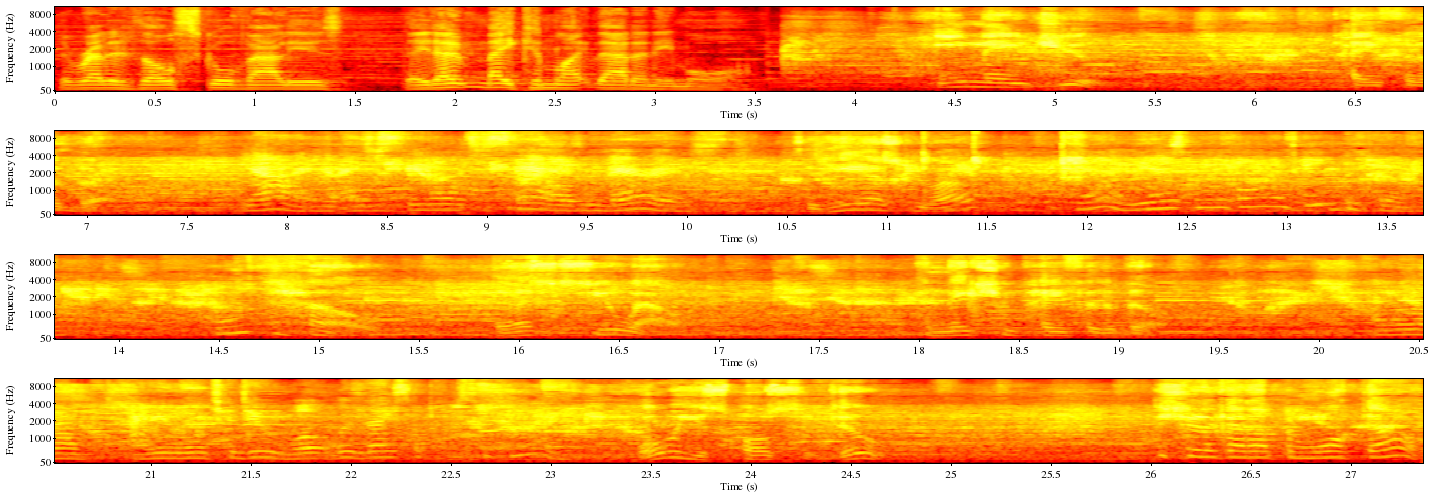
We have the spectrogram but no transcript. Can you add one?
the relative old school values, they don't make him like that anymore. He made you pay for the bill. Yeah, I, I just didn't know what to say. I was embarrassed. Did he ask you out? Yeah, he asked me to go on a date with him. Who the hell asks you out and makes you pay for the bill? I don't know. I didn't know what to do. What was I supposed to do? What were you supposed to do? You should have got up and walked out.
